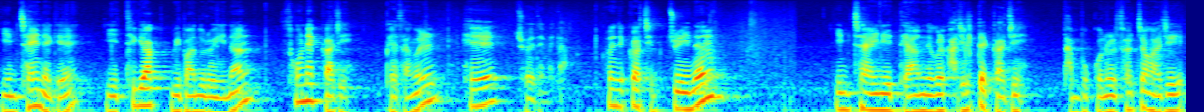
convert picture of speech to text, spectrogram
임차인에게 이 특약 위반으로 인한 손해까지 배상을 해 줘야 됩니다. 그러니까 집주인은 임차인이 대항력을 가질 때까지 담보권을 설정하지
